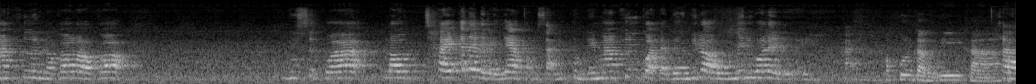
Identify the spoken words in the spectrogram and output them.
มากขึ้น แล้วก็เราก็ รู้สึกว่าเราใช้อะไรหลายๆอย่างของภาษาญี่ปุ่นได้มากขึ้นกว่าแต่เดิมที่เราไม่รู้อะไรเลยค่ะขอบคุณกับคุณอี้ค่ะค่ะ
